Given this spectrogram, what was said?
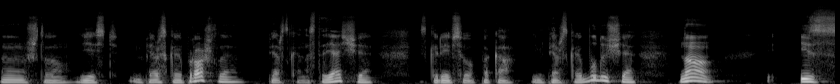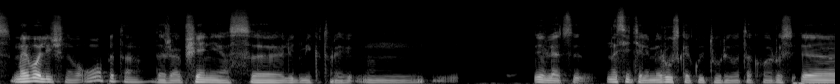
э, что есть имперское прошлое, имперское настоящее, и, скорее всего, пока имперское будущее. Но из моего личного опыта, даже общения с людьми, которые являются носителями русской культуры, вот такого рус, э,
